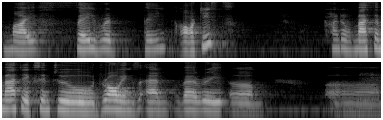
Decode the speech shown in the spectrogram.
my favorite paint artists, kind of mathematics into drawings and very, um, um,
